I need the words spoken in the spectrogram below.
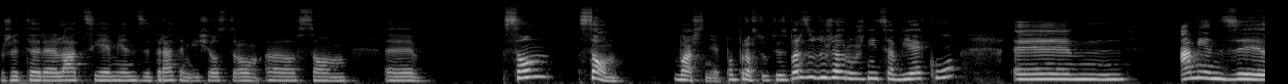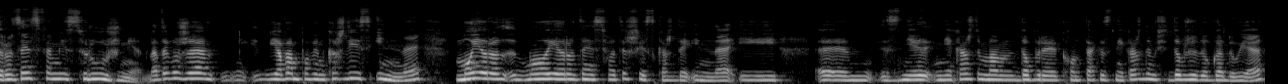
że te relacje między bratem i siostrą e, są, e, są, są. Właśnie, po prostu. To jest bardzo duża różnica wieku, a między rodzeństwem jest różnie, dlatego że ja Wam powiem, każdy jest inny. Moje, moje rodzeństwo też jest każde inne i nie, nie każdym mam dobry kontakt, z nie każdym się dobrze dogaduję,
